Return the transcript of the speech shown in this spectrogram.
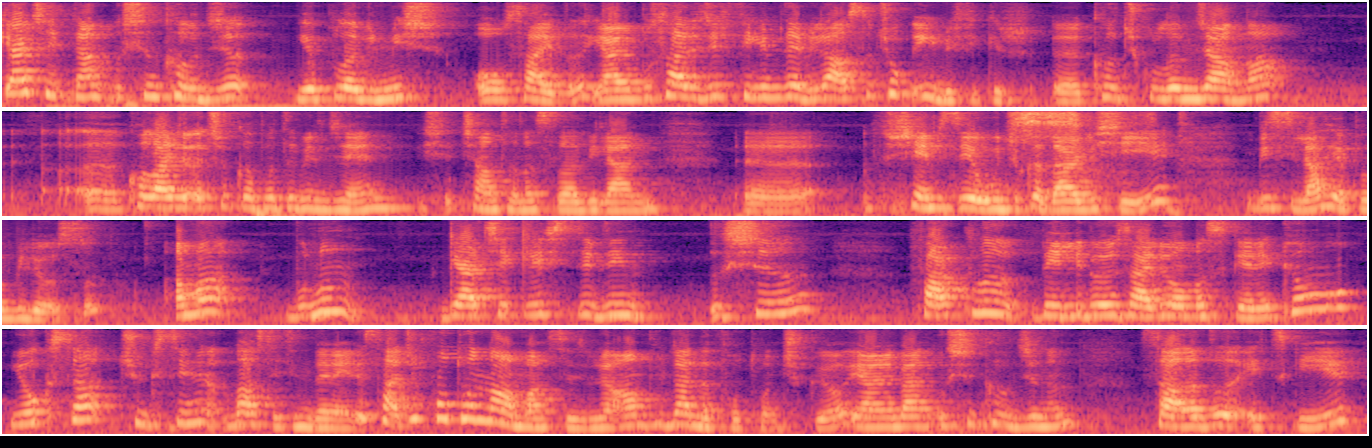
gerçekten ışın kılıcı yapılabilmiş olsaydı yani bu sadece filmde bile aslında çok iyi bir fikir. Ee, kılıç kullanacağına e, kolayca açıp kapatabileceğin işte çantana sığabilen e, şemsiye ucu kadar bir şeyi bir silah yapabiliyorsun. Ama bunun gerçekleştirdiğin ışığın farklı belli bir özelliği olması gerekiyor mu? Yoksa çünkü senin bahsettiğin deneyde sadece fotondan bahsediliyor. Ampulden de foton çıkıyor. Yani ben ışın kılıcının sağladığı etkiyi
